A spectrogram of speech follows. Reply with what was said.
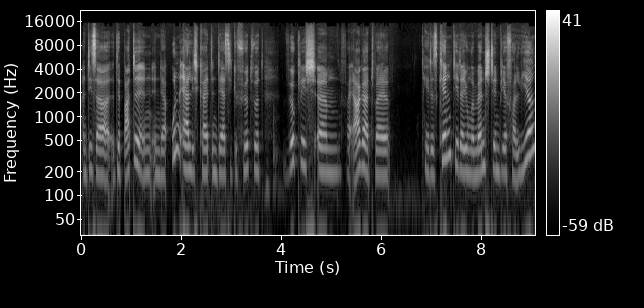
an dieser Debatte, in, in der Unehrlichkeit, in der sie geführt wird, wirklich ähm, verärgert, weil jedes Kind, jeder junge Mensch, den wir verlieren,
